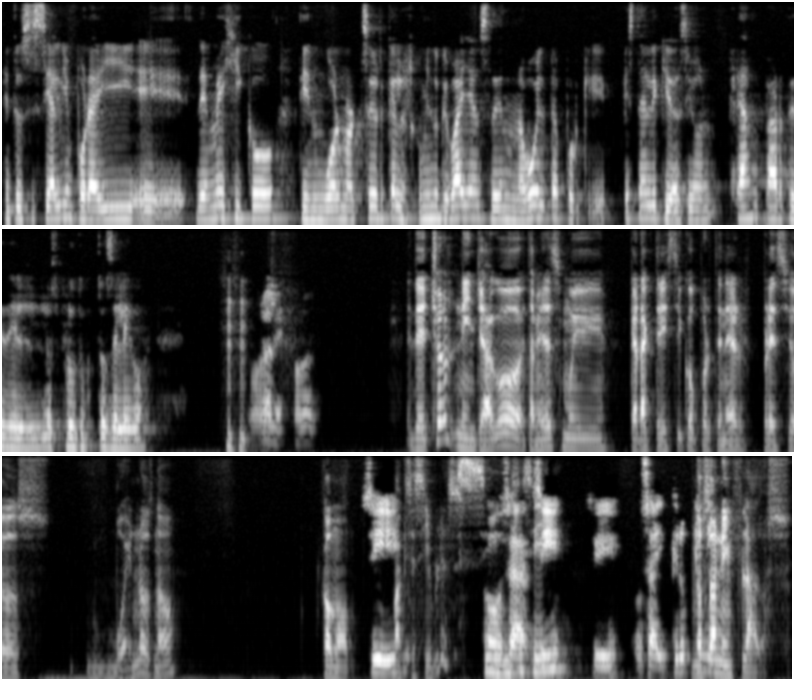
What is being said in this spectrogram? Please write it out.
Entonces, si alguien por ahí eh, de México tiene un Walmart cerca, les recomiendo que vayan, se den una vuelta porque está en liquidación gran parte de los productos de Lego. órale, órale. De hecho, Ninjago también es muy característico por tener precios buenos, ¿no? Como sí. accesibles. Sí, o sea, sí, sí, O sea, creo que... No son inflados.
